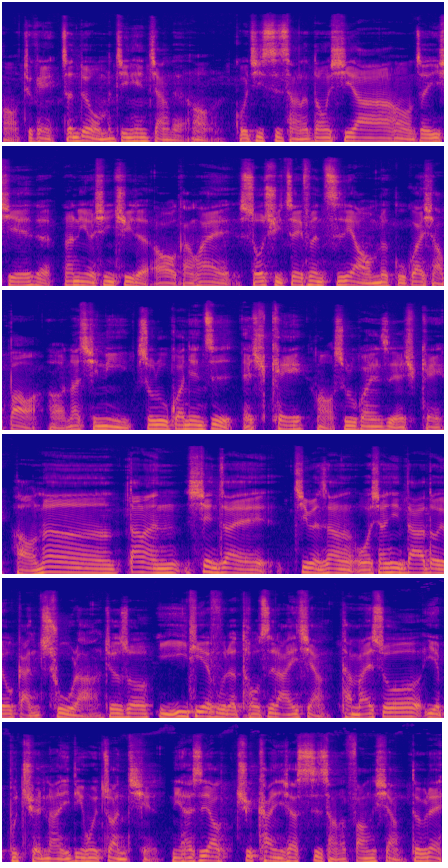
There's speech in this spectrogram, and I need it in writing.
哦，就可以针对我们今天讲的哦，国际市场的东西啦哦，这一些的，那你有兴趣的哦，赶快索取这份资料，我们的古怪小报啊哦，那请你输入关键字 HK 哦，输入关键字 HK 好，那当然现在基本。上我相信大家都有感触啦，就是说以 ETF 的投资来讲，坦白说也不全然一定会赚钱，你还是要去看一下市场的方向，对不对？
